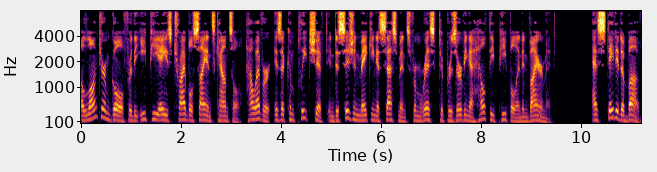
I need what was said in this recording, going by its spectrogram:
A long-term goal for the EPA's Tribal Science Council, however, is a complete shift in decision-making assessments from risk to preserving a healthy people and environment. As stated above,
